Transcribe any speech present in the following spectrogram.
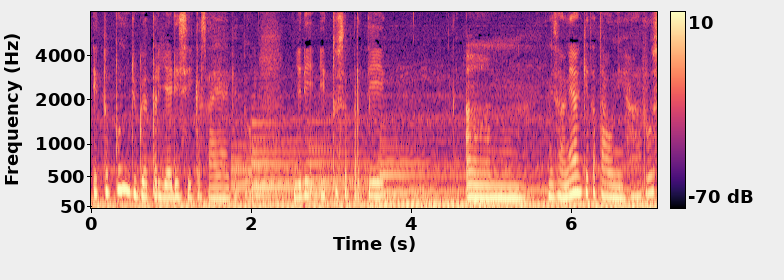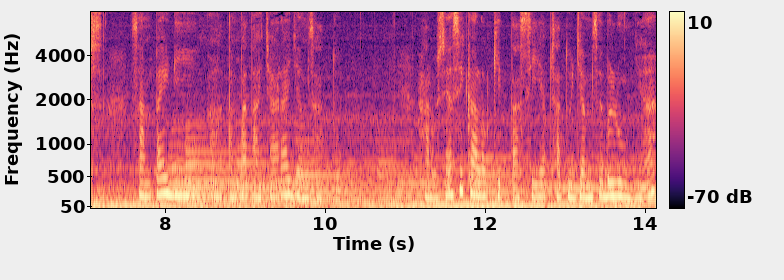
itu pun juga terjadi sih ke saya gitu. Jadi itu seperti um, misalnya kita tahu nih harus sampai di uh, tempat acara jam 1 harusnya sih kalau kita siap satu jam sebelumnya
